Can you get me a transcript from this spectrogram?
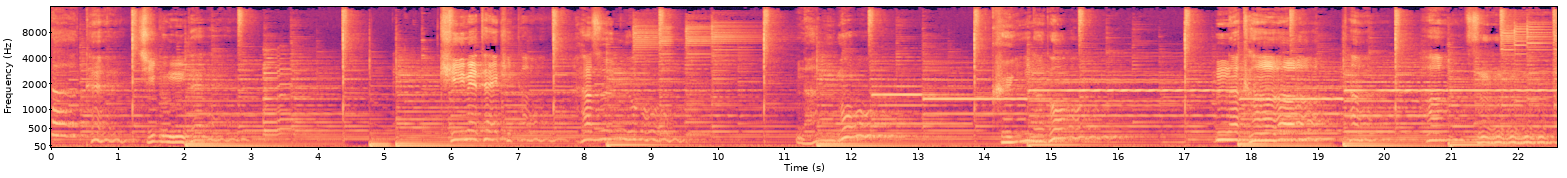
だって自分で決めてきたはずよ。何も悔いなどなかったはず。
